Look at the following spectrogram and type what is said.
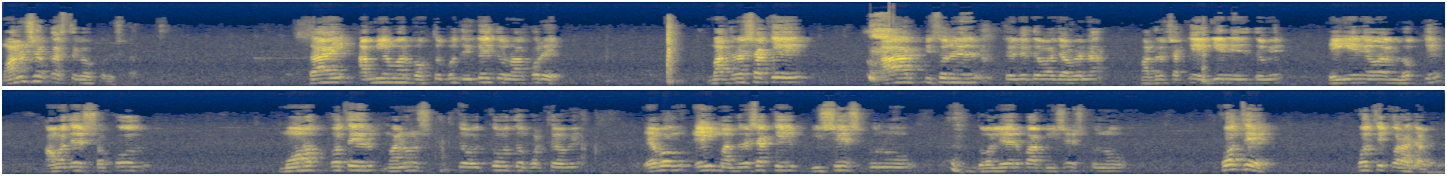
মানুষের কাছ থেকেও পরিষ্কার। তাই আমি আমার বক্তব্য দীর্ঘায়িত না করে মাদ্রাসাকে আর পিছনে ঠেলে দেওয়া যাবে না। মাদ্রাসাকে এগিয়ে নিয়ে যেতে হবে। এগিয়ে নেওয়ার লক্ষ্যে আমাদের সকল মহৎ পথের মানুষকে ঐক্যবদ্ধ করতে হবে এবং এই মাদ্রাসাকে বিশেষ কোনো দলের বা বিশেষ কোনো পথে ক্ষতি করা যাবে না।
